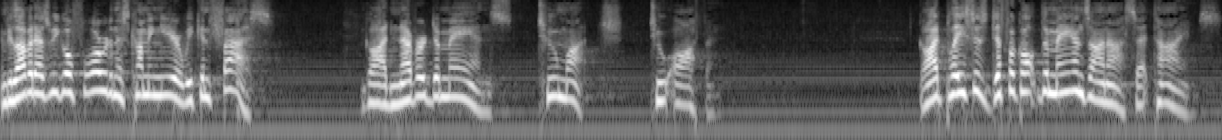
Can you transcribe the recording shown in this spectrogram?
And beloved, as we go forward in this coming year, we confess God never demands too much, too often. God places difficult demands on us at times.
